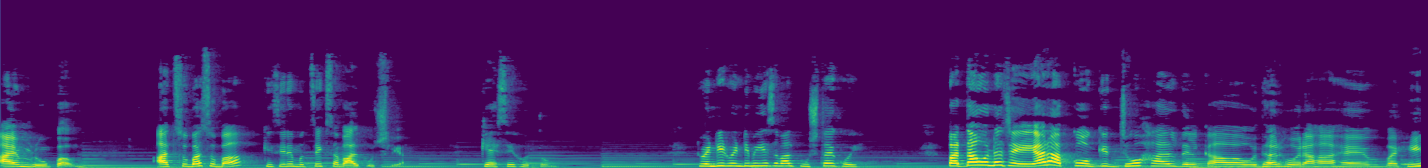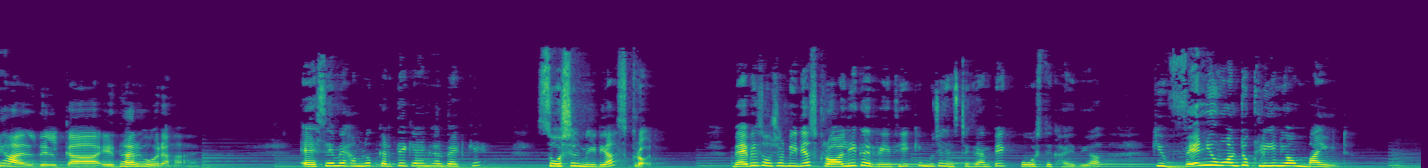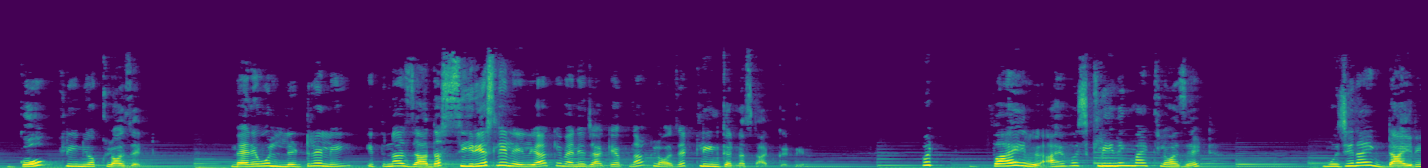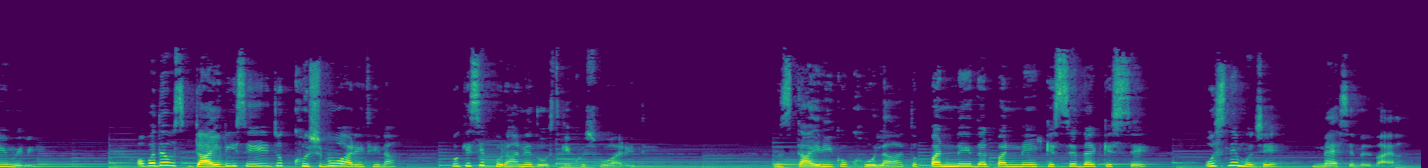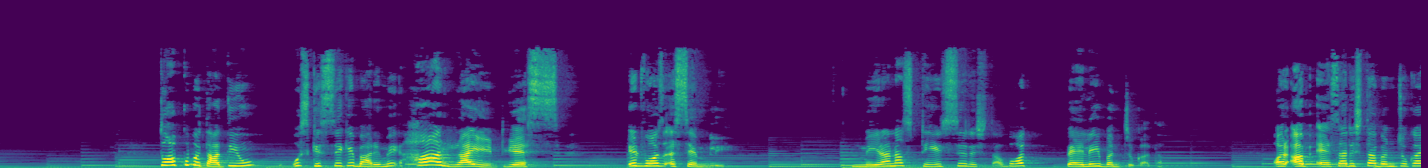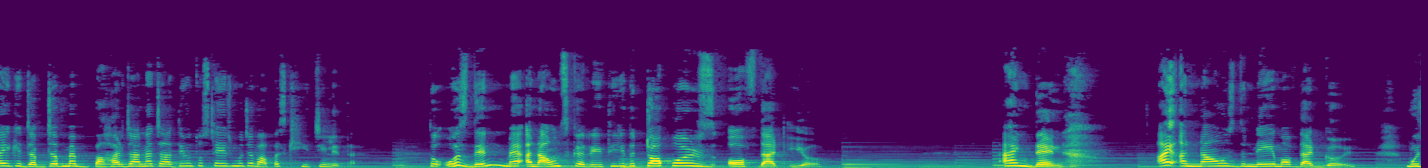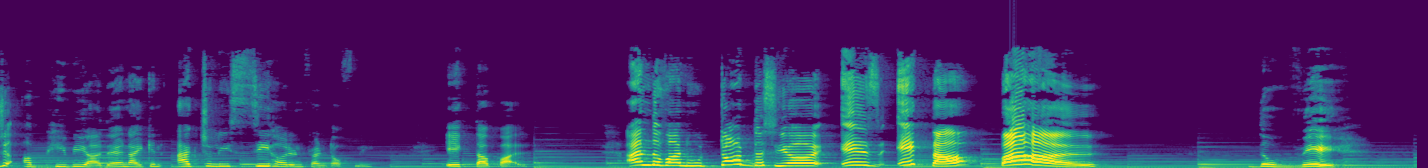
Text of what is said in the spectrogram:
I am रूपम आज सुबह सुबह किसी ने मुझसे एक सवाल पूछ लिया। कैसे हो तुम? 2020 में ये सवाल पूछता है कोई? पता होना चाहिए यार आपको कि जो हाल दिल का उधर हो रहा है, वही हाल दिल का इधर हो रहा है। ऐसे में हम लोग करते क्या हैं घर बैठ के? Social media scroll. मैं भी सोशल मीडिया स्क्रॉल ही कर रही थी कि मुझे इंस्टाग्राम पे एक पोस्ट दिखाई दिया कि when you want to clean your mind go clean your closet मैंने वो लिटरली इतना ज़्यादा सीरियसली ले लिया कि मैंने जाके अपना क्लॉजेट क्लीन करना स्टार्ट कर दिया। But while I was cleaning my closet मुझे ना एक डायरी मिली। और पता है उस डायरी से जो खुशबू आ रही थी ना, वो किसी पुराने दोस्त की खुशबू आ रही थी। उस डायरी को खोला तो पन्ने दर पन्ने, किस्से दर किस्से, उसने मुझे मैं से मिलवाया। तो आपको बताती हूँ, उस किस्से के बारे में। हाँ right yes it was assembly मेरा ना स्टेज से रिश्ता बहुत पहले ही बन चुका था। और अब ऐसा रिश्ता बन चुका है कि जब जब मैं बाहर जाना चाहती हूँ तो स्टेज मुझे वापस खींच ही लेता है। तो उस दिन मैं अनाउंस कर रही थी the toppers of that year and then I announce the name of that girl मुझे अभी भी याद है and I can actually see her in front of me Ekta Pal. And the one who top this year is Ekta Pal. The way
